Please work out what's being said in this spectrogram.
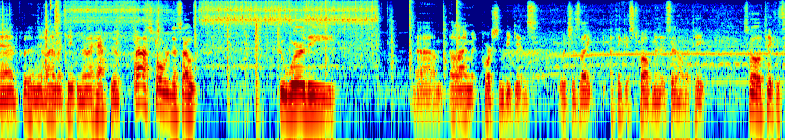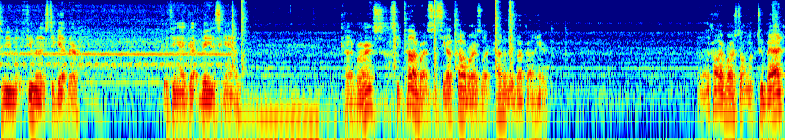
and put in the alignment tape and then I have to fast forward this out to where the um, alignment portion begins which is like I think it's 12 minutes in on the tape. So it'll take us a few, few minutes to get there. Good thing I got beta scan. Color bars. See color bars. Let's see how color bars look. How do they look on here the color bars don't look too bad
